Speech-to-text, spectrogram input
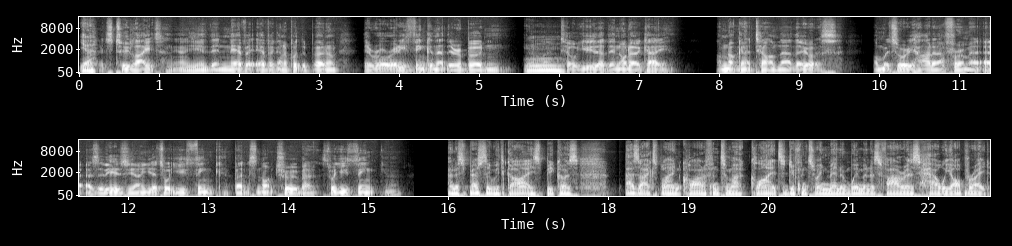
Yeah. It's too late. You know, you- they're never ever going to put the burden. on. They're already thinking that they're a burden. They won't tell you that they're not okay. I'm not going to tell them that. They, um, it's already hard enough for them uh, uh, as it is. You know, that's what you think, but it's not true. But it's what you think. You know. and especially with guys because as I explain quite often to my clients, the difference between men and women as far as how we operate,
